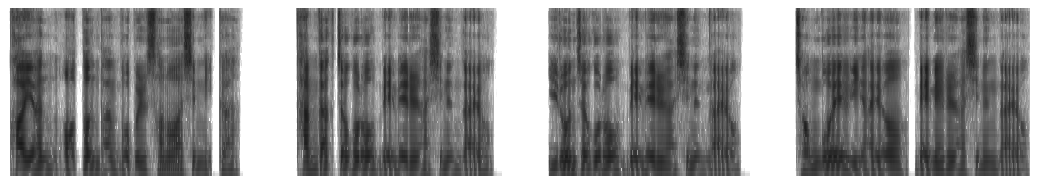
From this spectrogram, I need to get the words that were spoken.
과연 어떤 방법을 선호하십니까? 감각적으로 매매를 하시는가요? 이론적으로 매매를 하시는가요? 정보에 의하여 매매를 하시는가요?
